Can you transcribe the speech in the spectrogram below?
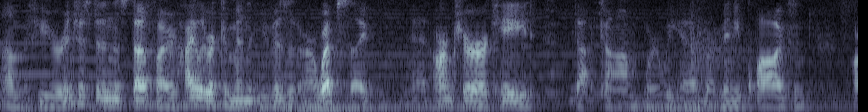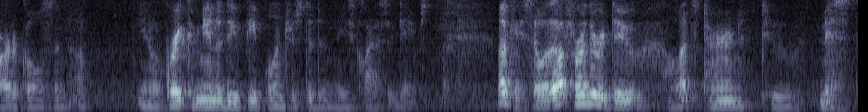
um, if you're interested in this stuff, I highly recommend that you visit our website at armchairarcade.com, where we have uh, many blogs and articles and uh, you know great community of people interested in these classic games. Okay, so without further ado, let's turn to Myst.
